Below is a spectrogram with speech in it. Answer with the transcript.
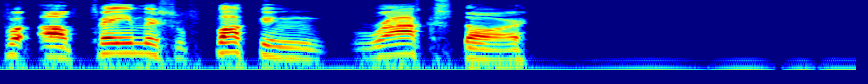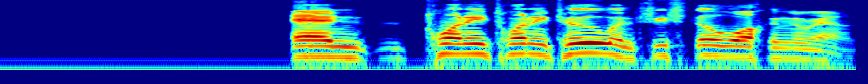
for a famous fucking rock star and 2022 and she's still walking around.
